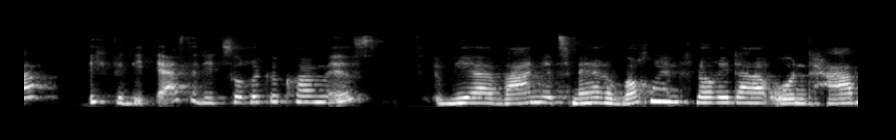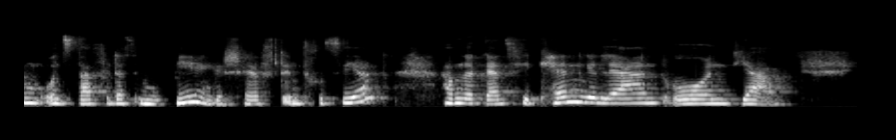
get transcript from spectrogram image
Ich bin die Erste, die zurückgekommen ist. Wir waren jetzt mehrere Wochen in Florida und haben uns dafür das Immobiliengeschäft interessiert, haben dort ganz viel kennengelernt und ja,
